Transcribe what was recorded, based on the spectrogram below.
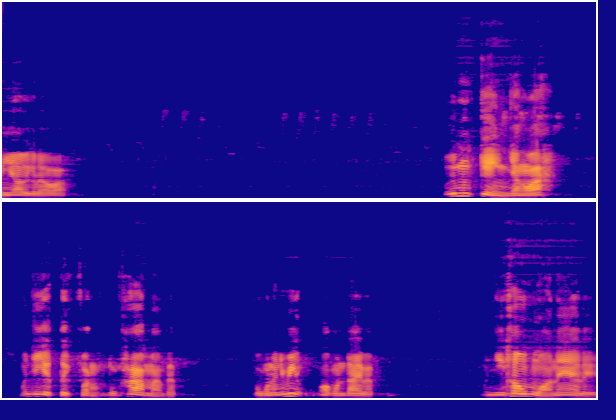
นี้เอาอีกแล้วอะเฮ้ยมึงเก่งยังวะ มันยิงจากตึกฝั่งตรงข้ามอะแบบ ผมกำลังจะวิ่งออกบันไดแบบ มันยิงเข้าหัวแน่เลย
